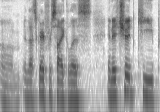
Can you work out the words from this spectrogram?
um, and that's great for cyclists. And it should keep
